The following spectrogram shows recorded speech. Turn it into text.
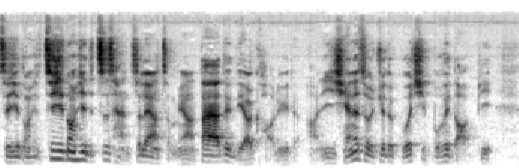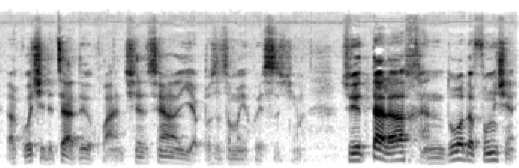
这些东西，这些东西的资产质量怎么样？大家都得要考虑的啊。以前的时候觉得国企不会倒闭，呃，国企的债都还，其实实际上也不是这么一回事情了。所以带来很多的风险。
